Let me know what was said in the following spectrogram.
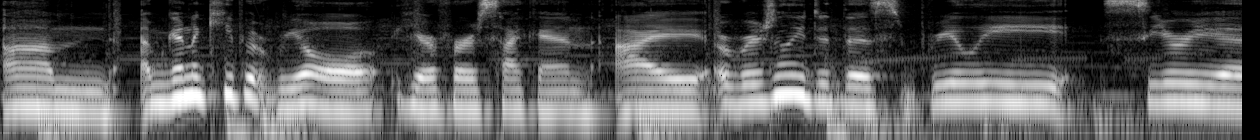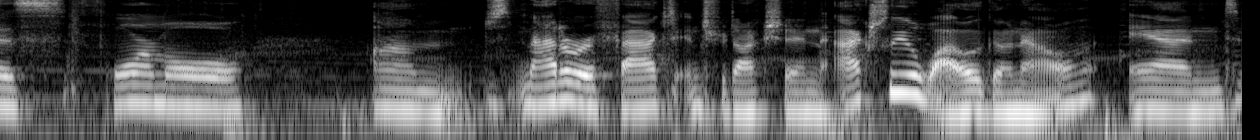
Um, I'm gonna keep it real here for a second. I originally did this really serious, formal, um, just matter of fact introduction actually a while ago now, and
